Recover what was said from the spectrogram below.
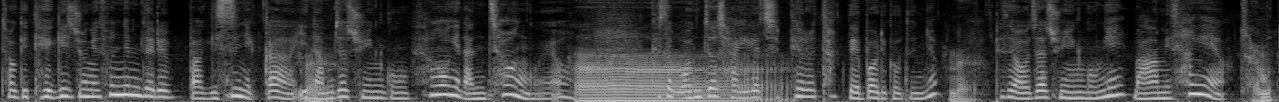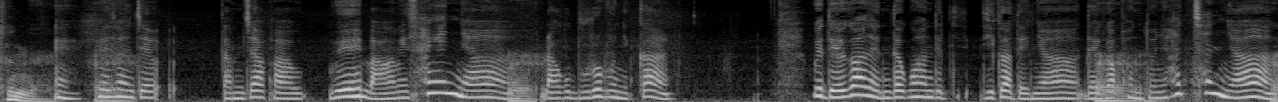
저기 대기 중에 손님들이 막 있으니까 이 네. 남자 주인공 상황이 난처한 거예요. 아. 그래서 먼저 자기가 지폐를 탁 내버리거든요. 네. 그래서 여자 주인공이 마음이 상해요. 잘못했네. 네, 그래서 이제 남자가 왜 마음이 네. 상했냐라고 물어보니까 왜 내가 낸다고 하는데 니- 네가 내냐? 내가 네. 번 돈이 하찮냐? 네.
